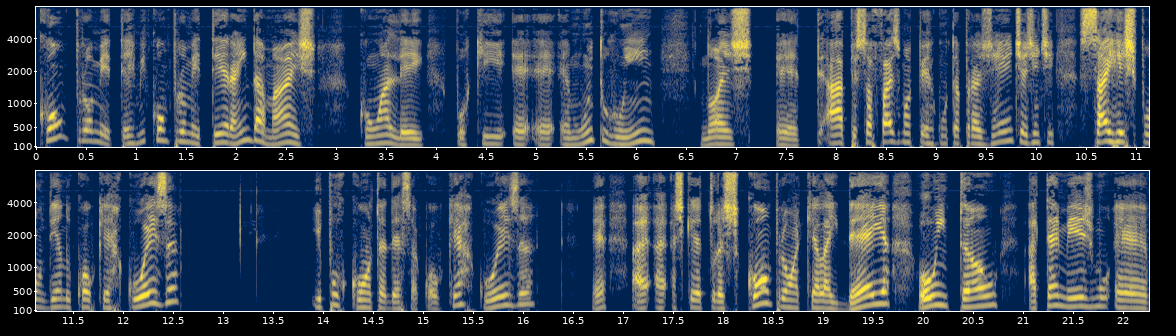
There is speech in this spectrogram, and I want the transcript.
comprometer, me comprometer ainda mais com a lei, porque é, é, é muito ruim nós. É, a pessoa faz uma pergunta para a gente, a gente sai respondendo qualquer coisa, e por conta dessa qualquer coisa, é, a, a, as criaturas compram aquela ideia, ou então até mesmo, é,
